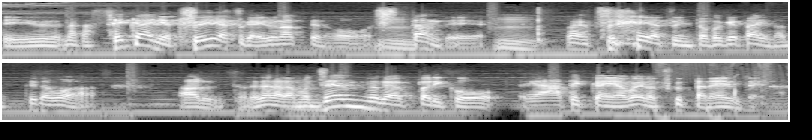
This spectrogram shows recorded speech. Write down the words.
ていうなんか世界には強いやつがいるなっていうのを知ったんで、うん、なんか強いやつに届けたいなっていうのはあるんですよね。だからもう全部がやっぱりこう「いやー鉄管やばいの作ったね」みたいな、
